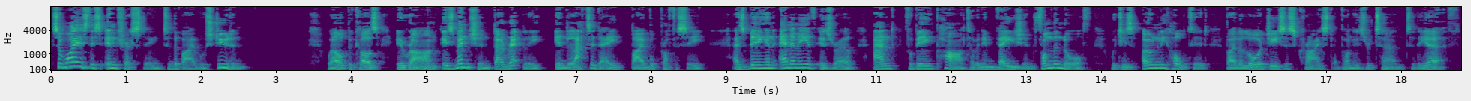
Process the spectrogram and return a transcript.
So, why is this interesting to the Bible student? Well, because Iran is mentioned directly in latter day Bible prophecy as being an enemy of Israel and for being part of an invasion from the north which is only halted by the Lord Jesus Christ upon his return to the earth.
